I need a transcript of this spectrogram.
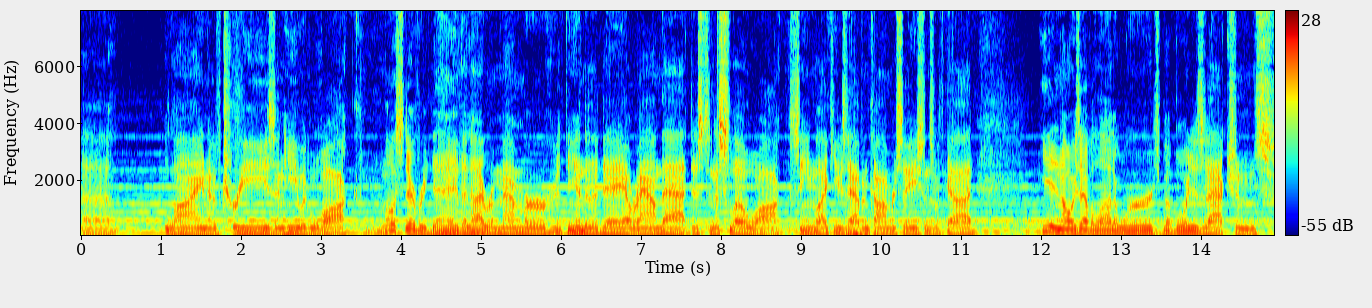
uh, line of trees, and he would walk most every day that I remember at the end of the day around that, just in a slow walk. Seemed like he was having conversations with God. He didn't always have a lot of words, but boy, his actions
